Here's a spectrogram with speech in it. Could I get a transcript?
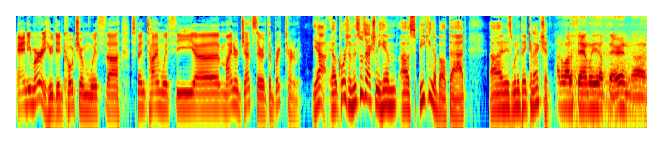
Andy Murray, who did coach him with uh, spent time with the uh, minor Jets there at the Brick tournament. Yeah, of course. And this was actually him uh, speaking about that uh, in his Winnipeg connection. Had a lot of family up there, and uh,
